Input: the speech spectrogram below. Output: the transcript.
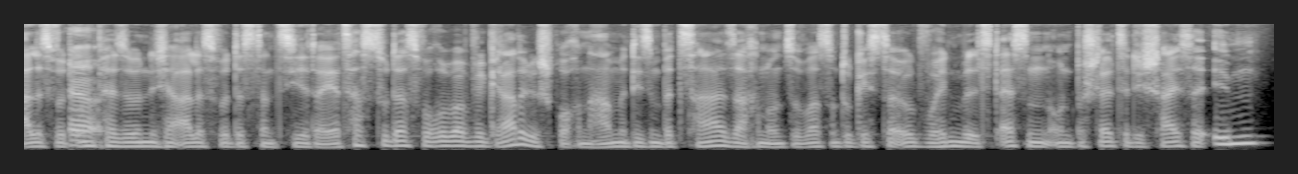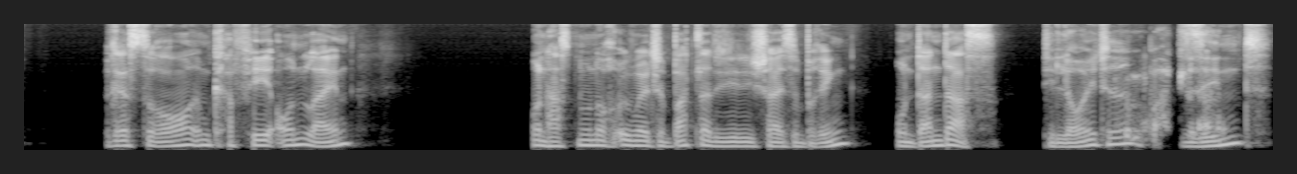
Alles wird Ja. unpersönlicher, alles wird distanzierter. Jetzt hast du das, worüber wir gerade gesprochen haben, mit diesen Bezahlsachen und sowas und du gehst da irgendwo hin, willst essen und bestellst dir die Scheiße im Restaurant, im Café online und hast nur noch irgendwelche Butler, die dir die Scheiße bringen. Und dann das. Die Leute sind.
